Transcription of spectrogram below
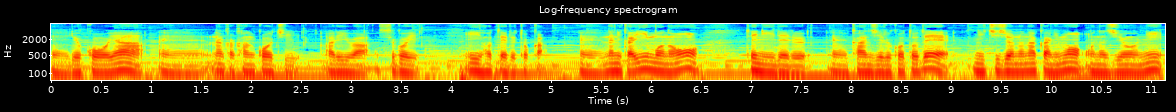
え、旅行や、えー、なんか観光地あるいはすごいいいホテルとか、え何かいいものを手に入れる、え感じることで日常の中にも同じように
